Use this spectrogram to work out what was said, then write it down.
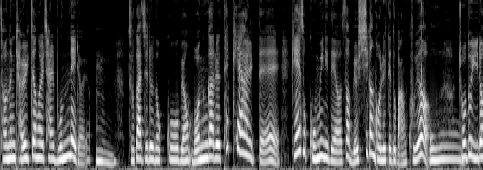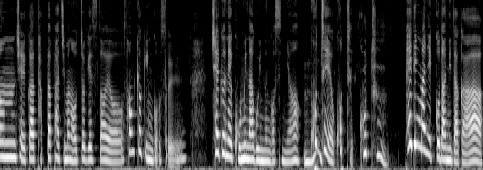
저는 결정을 잘 못 내려요. 음. 두 가지를 놓고 명, 뭔가를 택해야 할 때 계속 고민이 되어서 몇 시간 걸릴 때도 많고요. 오. 저도 이런 제가 답답하지만 어쩌겠어요. 성격인 것을. 최근에 고민하고 있는 것은요. 음. 코트예요, 코트. 코트. 패딩만 입고 다니다가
